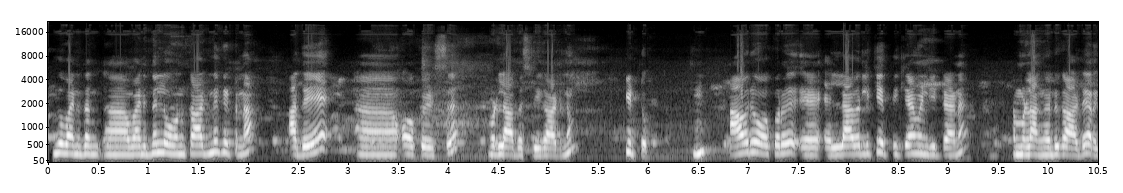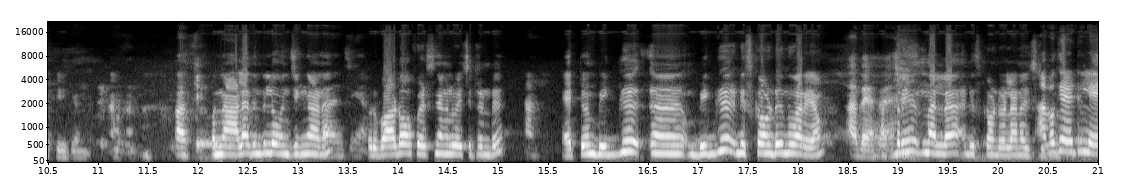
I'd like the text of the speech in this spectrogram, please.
നമുക്ക് വനിത വനിത ലോൺ കാർഡിന് കിട്ടുന്ന അതേ ഓഫേഴ്സ് നമ്മുടെ ലാഭശ്രീ കാർഡിനും കിട്ടും. ആ ഒരു ഓഫർ എല്ലാവരിലേക്കും എത്തിക്കാൻ വേണ്ടിയിട്ടാണ് നമ്മൾ അങ്ങനെ ഒരു കാർഡ് ഇറക്കിയിരിക്കുന്നത്. ഓക്കെ അപ്പൊ നാളെ അതിന്റെ ലോഞ്ചിങ് ആണ്. ഒരുപാട് ഓഫേഴ്സ് ഞങ്ങൾ വെച്ചിട്ടുണ്ട്. ഏറ്റവും ബിഗ് ബിഗ് ഡിസ്കൗണ്ട് എന്ന് പറയാം. അതെ അതെ. അത്രയും നല്ല ഡിസ്കൗണ്ടുകളാണ് അപ്പൊ കേട്ടില്ലേ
